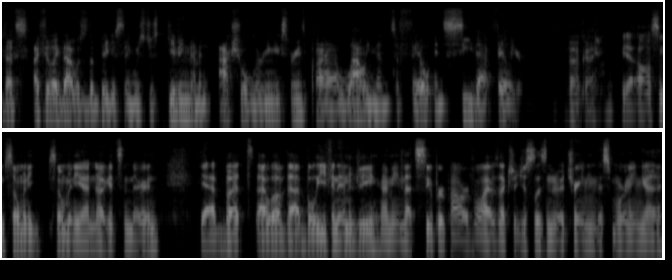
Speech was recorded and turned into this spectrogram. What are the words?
that's I feel like that was the biggest thing was just giving them an actual learning experience by allowing them to fail and see that failure. Okay. Yeah, awesome. So many so many uh, nuggets in there and yeah, but I love that belief and energy. I mean, that's super powerful. I was actually just listening to a training this morning. Uh,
